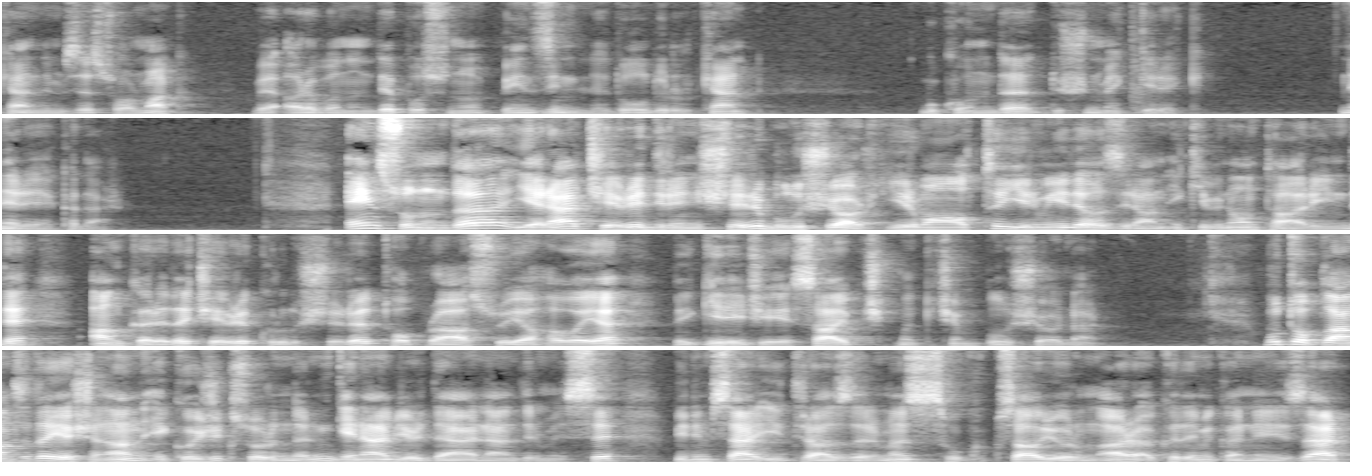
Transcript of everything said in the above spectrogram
kendimize sormak ve arabanın deposunu benzinle doldururken bu konuda düşünmek gerek. Nereye kadar? En sonunda yerel çevre direnişleri buluşuyor. 26-27 Haziran 2010 tarihinde Ankara'da çevre kuruluşları toprağa, suya, havaya ve geleceğe sahip çıkmak için buluşuyorlar. Bu toplantıda yaşanan ekolojik sorunların genel bir değerlendirmesi, bilimsel itirazlarımız, hukuksal yorumlar, akademik analizler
